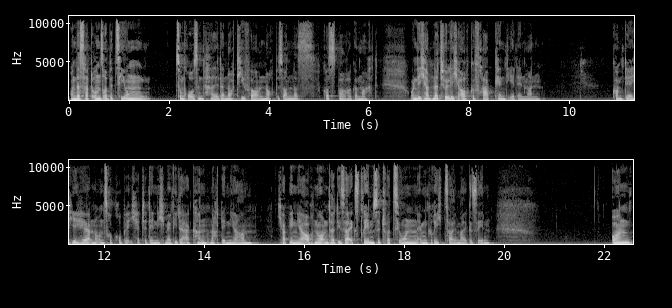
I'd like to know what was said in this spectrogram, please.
Und das hat unsere Beziehungen zum großen Teil dann noch tiefer und noch besonders kostbarer gemacht. Und ich habe natürlich auch gefragt, kennt ihr den Mann? Kommt er hierher in unsere Gruppe? Ich hätte den nicht mehr wiedererkannt nach den Jahren. Ich habe ihn ja auch nur unter dieser Extremsituation im Gerichtssaal mal gesehen. Und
